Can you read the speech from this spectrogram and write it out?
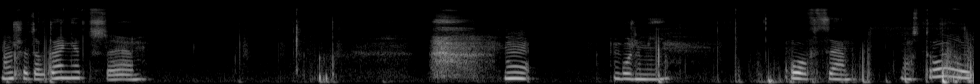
Наше завдання це. Ну, боже мій. О, все. Настроїли.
